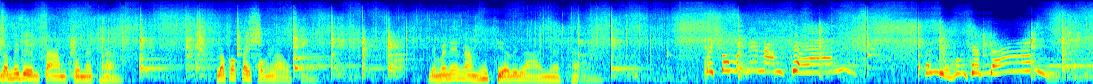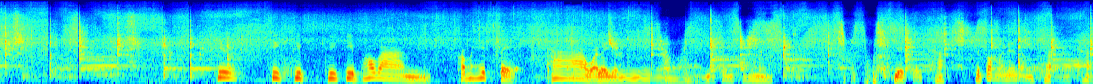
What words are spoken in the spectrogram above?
เราไม่เดินตามคนนะคะเราก็ไปของเราค่ะอย่ามาแนะนำให้เสียเวลาเนี่ยค่ะ ไม่ต้องมาแนะนำฉัน ฉันอยู่ของฉันได้ที่ที่คลิปที่คลิปพ่อวานเขาไม่ให้แตะข้าวอะไรอย่างนี้มีคนคอมเมนต์เสียใจค่ะ ไม่ต้องมาแนะนำฉันค่ะ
